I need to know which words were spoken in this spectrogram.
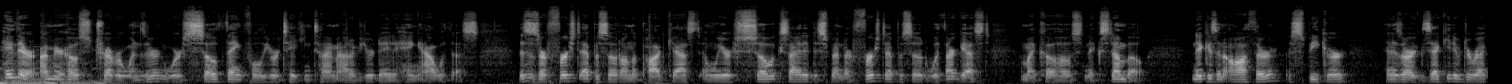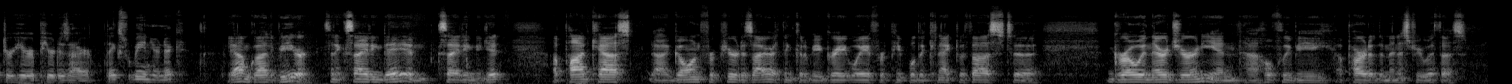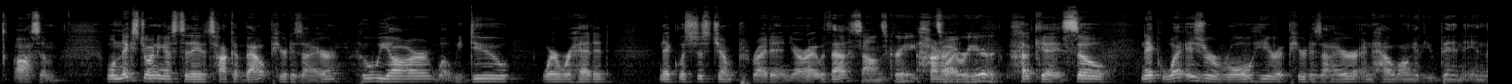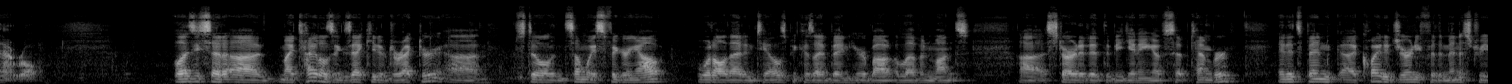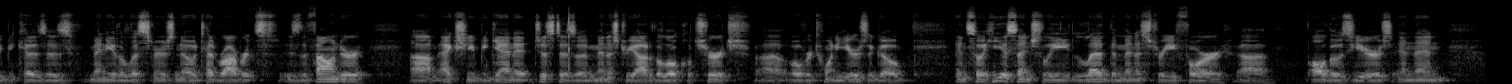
Hey there, I'm your host, Trevor Windsor, and we're so thankful you are taking time out of your day to hang out with us. This is our first episode on the podcast, and we are so excited to spend our first episode with our guest and my co host, Nick Stumbo. Nick is an author, a speaker, and is our executive director here at Pure Desire. Thanks for being here, Nick. Yeah, I'm glad to be here. It's an exciting day and exciting to get a podcast uh, going for Pure Desire. I think it'll be a great way for people to connect with us, to grow in their journey, and uh, hopefully be a part of the ministry with us. Awesome. Well, Nick's joining us today to talk about Pure Desire, who we are, what we do, where we're headed. Nick, let's just jump right in. You all right with that? Sounds great. All That's right. why we're here. Okay, so Nick, what is your role here at Pure Desire, and how long have you been in that role? Well, as you said, uh, my title is executive director. Uh, still, in some ways, figuring out what all that entails because I've been here about 11 months. Uh, started at the beginning of September. And it's been uh, quite a journey for the ministry because, as many of the listeners know, Ted Roberts is the founder. Um, actually, began it just as a ministry out of the local church uh, over 20 years ago. And so he essentially led the ministry for uh, all those years. And then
